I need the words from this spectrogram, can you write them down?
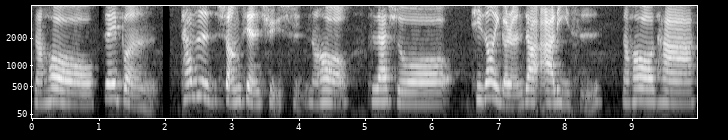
然后这一本它是双线叙事，然后是在说。其中一个人叫阿丽丝，然后她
